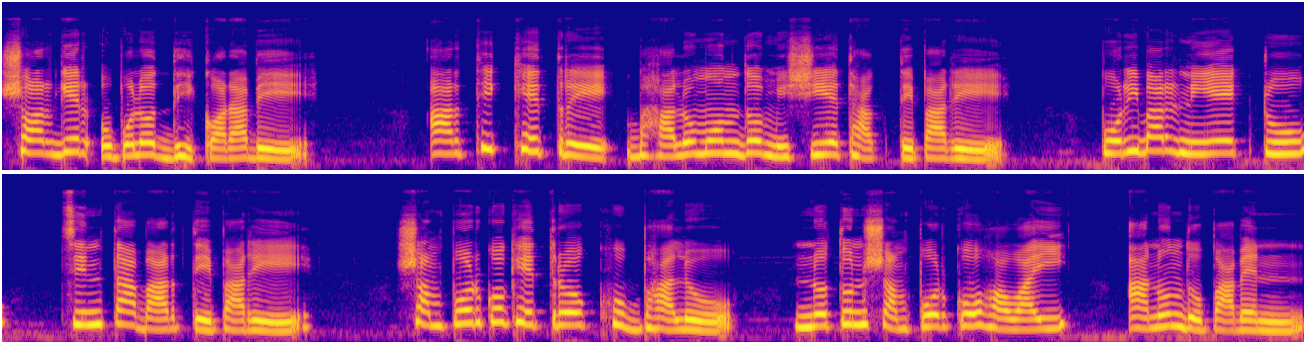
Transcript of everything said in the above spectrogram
স্বর্গের উপলব্ধি করাবে। আর্থিক ক্ষেত্রে ভালো মন্দ মিশিয়ে থাকতে পারে। পরিবার নিয়ে একটু চিন্তা বাড়তে পারে। সম্পর্ক ক্ষেত্র খুব ভালো। নতুন সম্পর্ক হওয়াই আনন্দ পাবেন।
